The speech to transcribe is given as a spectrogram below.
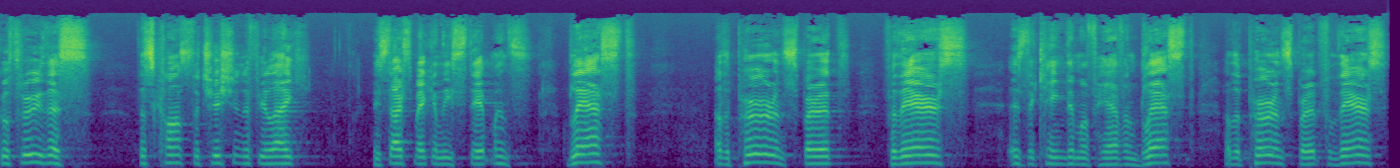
go through this, this constitution, if you like. He starts making these statements Blessed are the poor in spirit, for theirs is the kingdom of heaven. Blessed are the poor in spirit, for theirs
